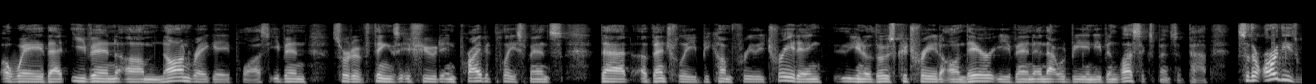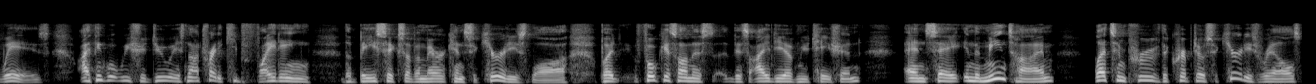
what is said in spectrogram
a way that even um, non-Reg A plus, even sort of things issued in private placements that eventually become freely trading, you know, those could trade on there even, and that would be an even less expensive path. So there are these ways. I think what we should do is not try to keep fighting the basics of American securities law, but focus on this this idea of mutation and say, in the meantime, let's improve the crypto securities rails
